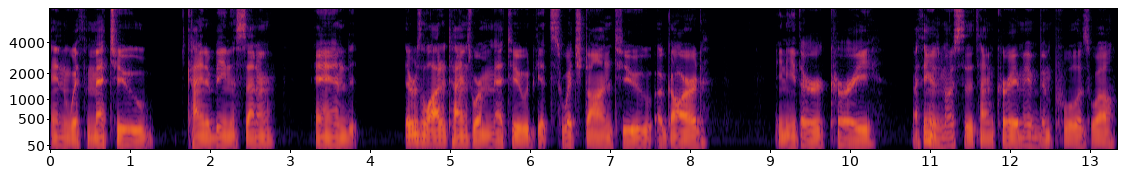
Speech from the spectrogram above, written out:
and with Metu kind of being the center. And there was a lot of times where Metu would get switched on to a guard in either Curry. I think it was most of the time Curry. It may have been Poole as well.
